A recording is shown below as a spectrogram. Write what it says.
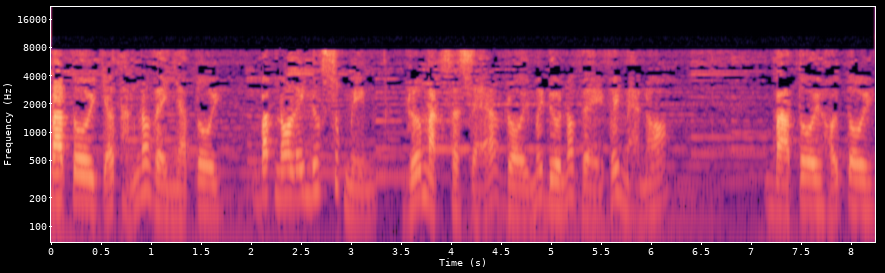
Ba tôi chở thẳng nó về nhà tôi, bắt nó lấy nước xúc miệng, rửa mặt sạch sẽ rồi mới đưa nó về với mẹ nó. Bà tôi hỏi tôi,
